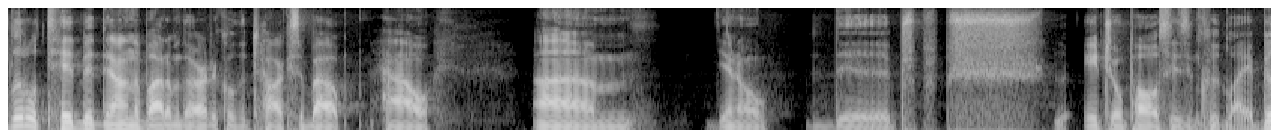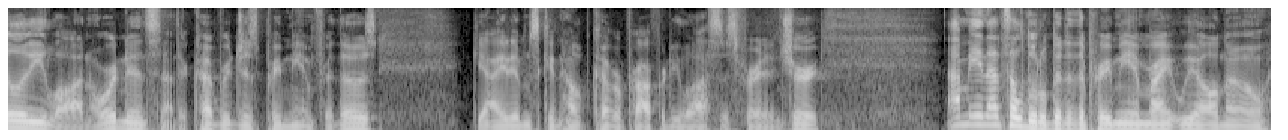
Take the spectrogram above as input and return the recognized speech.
little tidbit down the bottom of the article that talks about how, um, you know, the HO policies include liability, law and ordinance, and other coverages, premium for those items can help cover property losses for an insurer. I mean, that's a little bit of the premium, right? We all know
